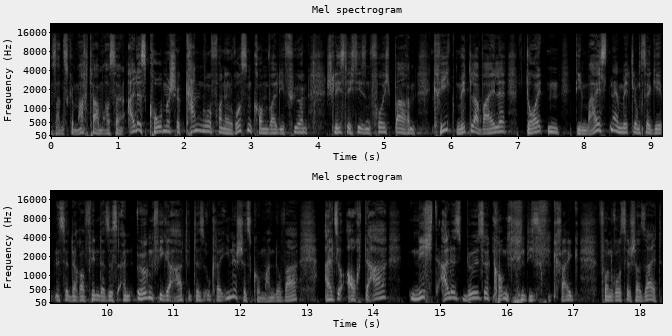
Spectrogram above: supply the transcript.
sonst gemacht haben? Außer alles Komische kann nur von den Russen kommen, weil die führen schließlich diesen furchtbaren Krieg. Mittlerweile deuten die meisten Ermittlungsergebnisse Hinweise darauf hin, dass es ein irgendwie geartetes ukrainisches Kommando war. Also auch da nicht alles Böse kommt in diesem Krieg von russischer Seite.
